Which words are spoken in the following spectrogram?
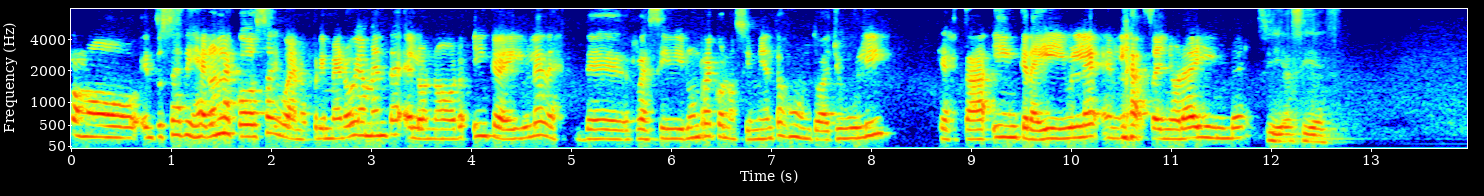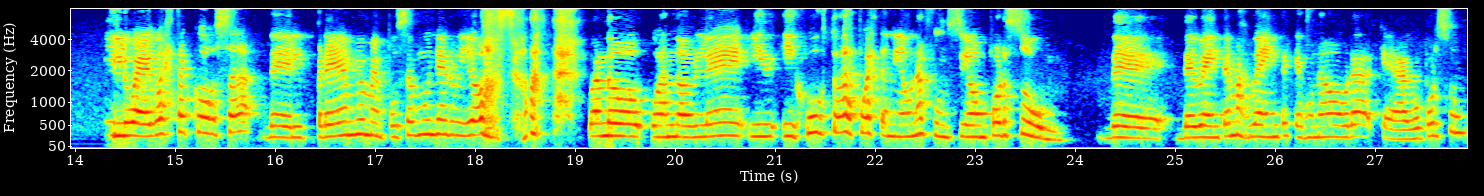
como, entonces dijeron la cosa y bueno, primero obviamente el honor increíble de recibir un reconocimiento junto a Julie que está increíble en la señora Inver. Sí, así es. Y luego esta cosa del premio me puse muy nerviosa cuando, cuando hablé y, y justo después tenía una función por Zoom de, de 20 más 20, que es una obra que hago por Zoom.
